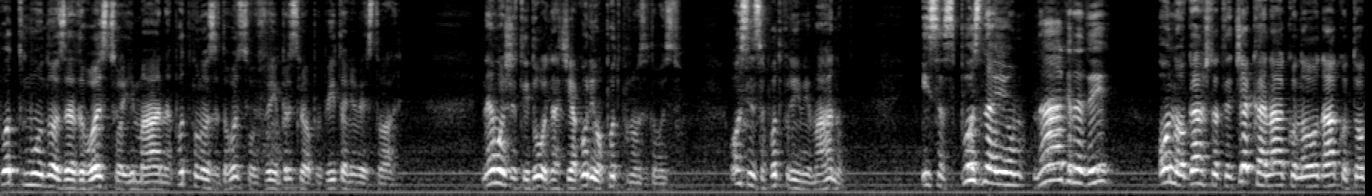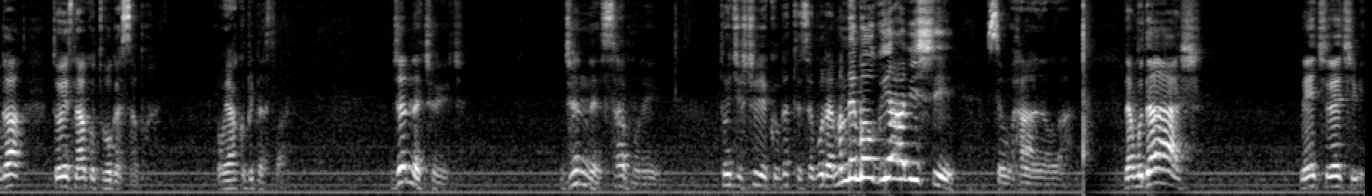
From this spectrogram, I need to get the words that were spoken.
Potpuno zadovoljstvo imana, potpuno zadovoljstvo u svojim prsima po pitanju ove stvari. Ne može ti doći, znači ja govorim o potpunom zadovoljstvu. Osim sa potpunim imanom i sa spoznajom nagrade onoga što te čeka nakon, nakon toga, to jest nakon tvoga sabora. Ovo je jako bitna stvar. Džene čovječ. Džene, sabore. To ćeš čovjeku, brate, sabora. Ma ne mogu ja više. Subhanallah. Da mu daš, neću reći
